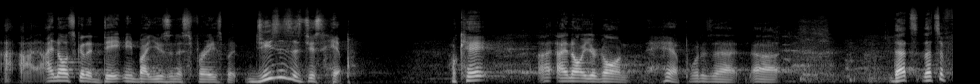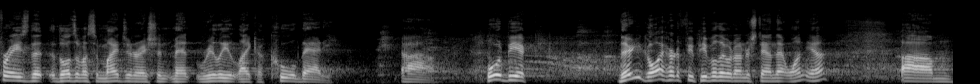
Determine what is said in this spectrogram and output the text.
I, I know it's going to date me by using this phrase, but Jesus is just hip. Okay? I, I know you're going, hip, what is that? Uh, that's, that's a phrase that those of us in my generation meant really like a cool daddy. Uh, what would be a, there you go, I heard a few people that would understand that one, yeah? Um,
